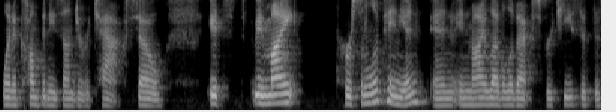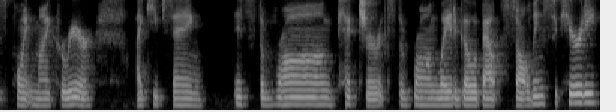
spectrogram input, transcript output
when a company's under attack. So it's in my personal opinion and in my level of expertise at this point in my career, I keep saying it's the wrong picture. It's the wrong way to go about solving security.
